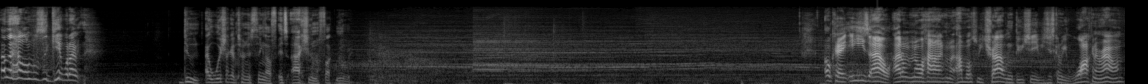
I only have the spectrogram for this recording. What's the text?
How the hell am I get what I... Dude, I wish I could turn this thing off. It's actually gonna fuck me. Okay, he's out. I don't know how I'm, I'm supposed to be traveling through shit. He's just gonna be walking around.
